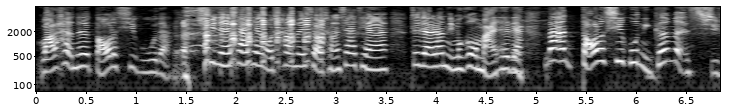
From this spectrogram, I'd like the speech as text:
完了还有那个倒了七姑的，去年夏天我唱那《小城夏天》，这家让你们给我埋汰点，那倒了七姑你根本记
